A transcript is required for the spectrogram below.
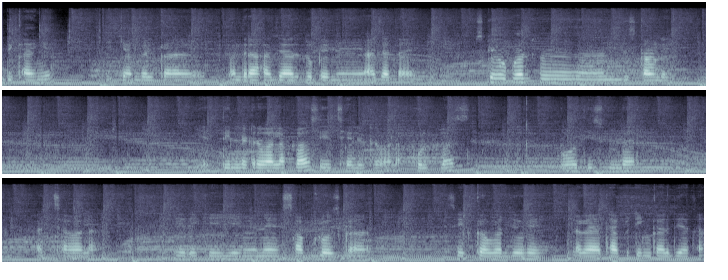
दिखाएँगे कैम्बल का पंद्रह हज़ार रुपये में आ जाता है। उसके ऊपर डिस्काउंट है। ये तीन लीटर वाला प्लस ये छः लीटर वाला फुल प्लस बहुत ही सुंदर अच्छा वाला। ये देखिए, ये मैंने सॉफ्ट क्लोज का सीट कवर जो है, लगाया था फिटिंग कर दिया था।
